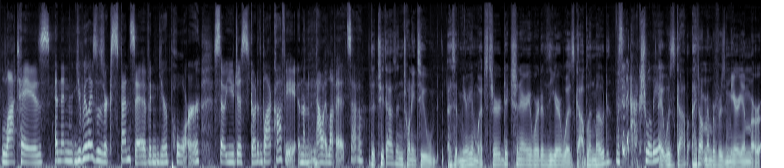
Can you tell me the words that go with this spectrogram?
lattes, and then you realize those are expensive and you're poor. So you just go to the black coffee. And then now I love it. So The 2022 is it Merriam-Webster Dictionary Word of the Year was goblin mode. was it actually? It was goblin. I don't remember if it was Merriam or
